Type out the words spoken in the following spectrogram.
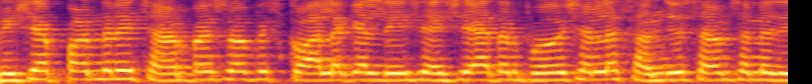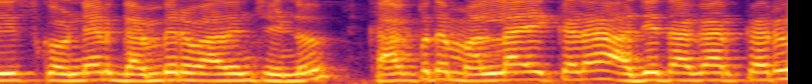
రిషబ్ పంత్ని ఛాంపియన్స్ ట్రోఫీ స్క్వాడ్ వెళ్ళి తీసేసి అతని పొజిషన్లో సంజు శాంసన్ని తీసుకోండి అని గంభీర్ వాదించిండు. కాకపోతే మళ్ళా ఇక్కడ అజిత్ అగార్కర్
